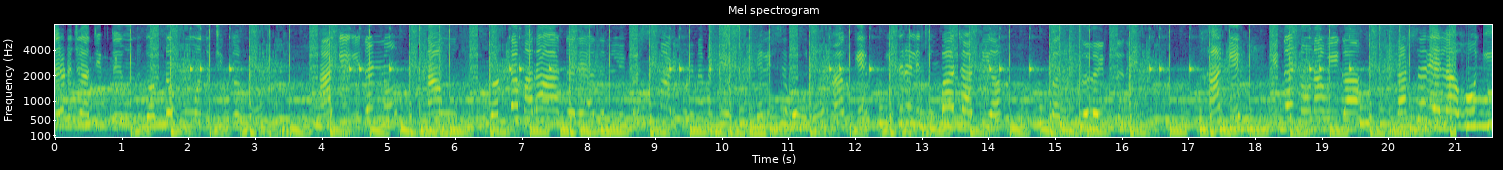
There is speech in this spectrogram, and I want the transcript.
ಎರಡು ಜಾತಿ ಒಂದು ದೊಡ್ಡ ಒಂದು ಚಿಕ್ಕ ಇರ್ತದೆ ಹಾಗೆ ಇದನ್ನು ನಾವೀಗ ನರ್ಸರಿ ಎಲ್ಲ ಹೋಗಿ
